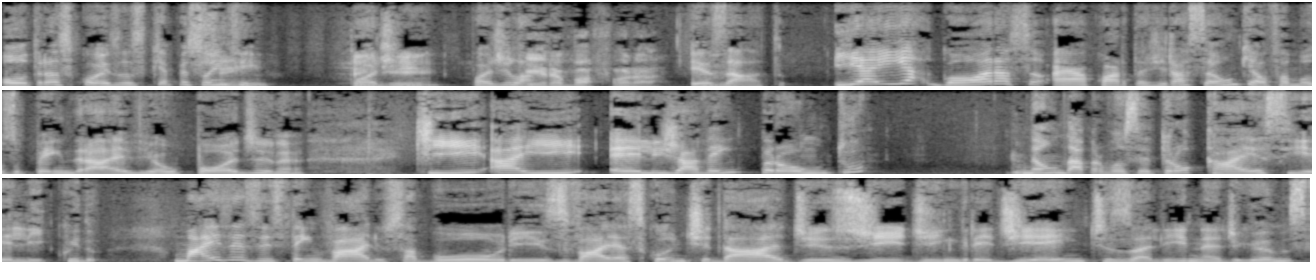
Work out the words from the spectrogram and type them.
outras coisas que a pessoa, Sim. enfim, pode, pode ir lá. Queira baforar. Exato. E aí agora é a quarta geração, que é o famoso pendrive ou pod, né? Que aí ele já vem pronto não dá para você trocar esse e-líquido, mas existem vários sabores, várias quantidades de, de ingredientes ali, né, digamos,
